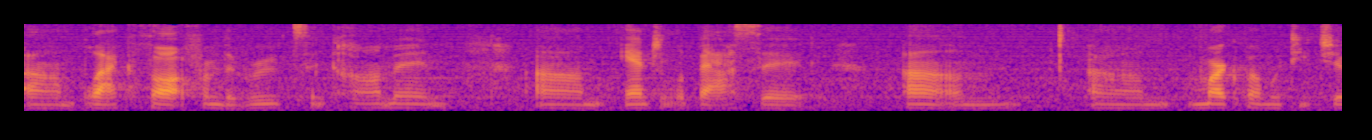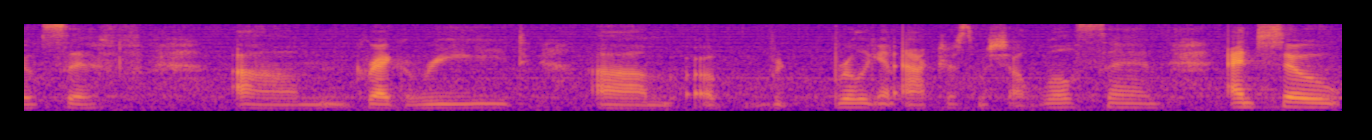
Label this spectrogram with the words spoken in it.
um, Black Thought from the Roots in Common, um, Angela Bassett, um, um, Marc Bamuthi Joseph, um, Greg Reed, um, brilliant actress, Michelle Wilson. And so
